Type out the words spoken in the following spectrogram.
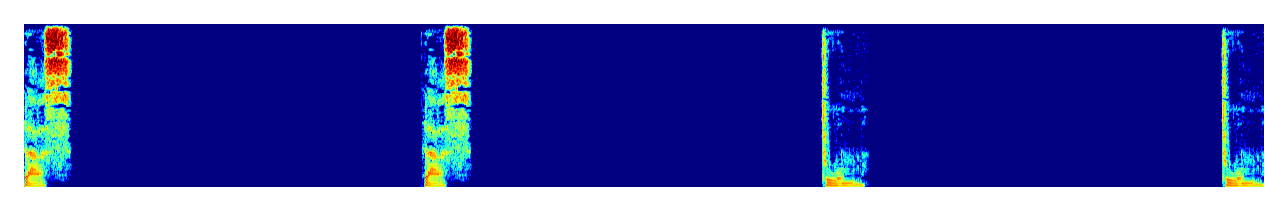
Las. Las. Tłum. Tłum.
